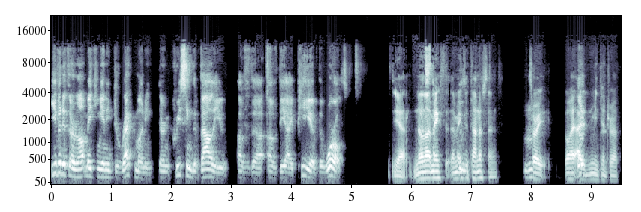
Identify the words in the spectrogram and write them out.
even if they're not making any direct money they're increasing the value of the of the ip of the world. Yeah. No That's that makes that makes a ton of sense. Mm-hmm. sorry go ahead. I didn't mean to interrupt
